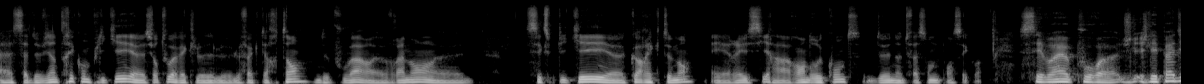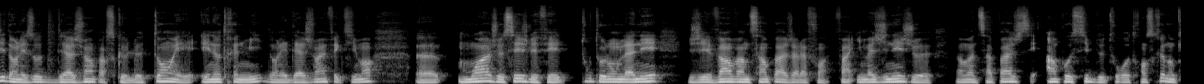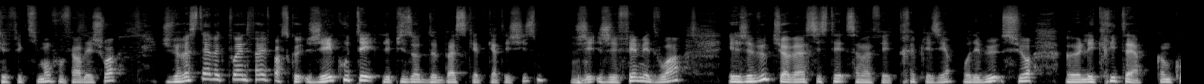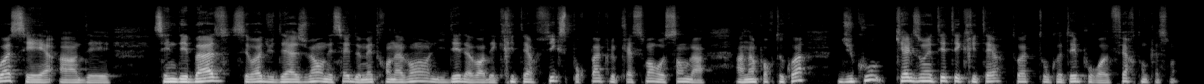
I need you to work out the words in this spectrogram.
euh, ça devient très compliqué, surtout avec le, facteur temps, de pouvoir vraiment s'expliquer euh, correctement et réussir à rendre compte de notre façon de penser quoi. C'est vrai pour euh, je, je l'ai pas dit dans les autres DH20 parce que le temps est, est notre ennemi dans les DH20 effectivement. Euh, moi je sais je l'ai fait tout au long de l'année, j'ai 20 25 pages à la fois. Enfin imaginez je 20 25 pages, c'est impossible de tout retranscrire donc effectivement, faut faire des choix. Je vais rester avec toi N5 parce que j'ai écouté l'épisode de basket catéchisme Mhm. J'ai fait mes devoirs et j'ai vu que tu avais insisté, ça m'a fait très plaisir au début, sur euh, les critères. Comme quoi, c'est un des, c'est une des bases, c'est vrai, du DH20. On essaye de mettre en avant l'idée d'avoir des critères fixes pour pas que le classement ressemble à, n'importe quoi. Du coup, quels ont été tes critères, toi, de ton côté, pour euh, faire ton classement?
